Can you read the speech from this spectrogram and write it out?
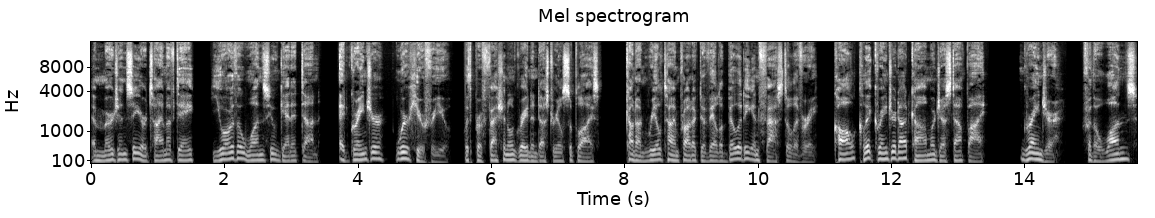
emergency, or time of day, you're the ones who get it done. At Grainger, we're here for you with professional grade industrial supplies. Count on real time product availability and fast delivery. Call clickgrainger.com or just stop by. Grainger for the ones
